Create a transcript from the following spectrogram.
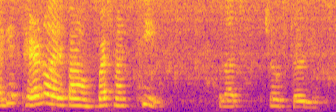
I get paranoid if I don't brush my teeth. Because I feel dirty.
